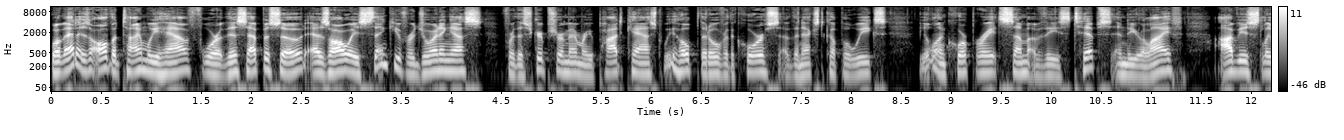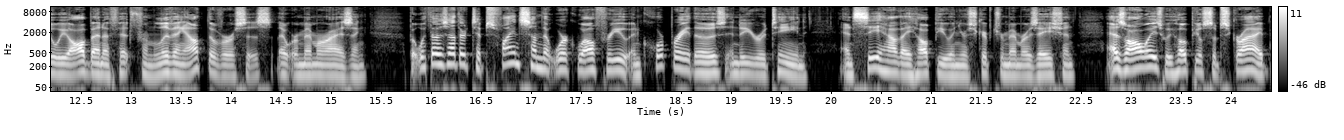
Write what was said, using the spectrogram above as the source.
Well, that is all the time we have for this episode. As always, thank you for joining us for the Scripture Memory Podcast. We hope that over the course of the next couple of weeks, you'll incorporate some of these tips into your life. Obviously, we all benefit from living out the verses that we're memorizing. But with those other tips, find some that work well for you. Incorporate those into your routine and see how they help you in your scripture memorization. As always, we hope you'll subscribe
